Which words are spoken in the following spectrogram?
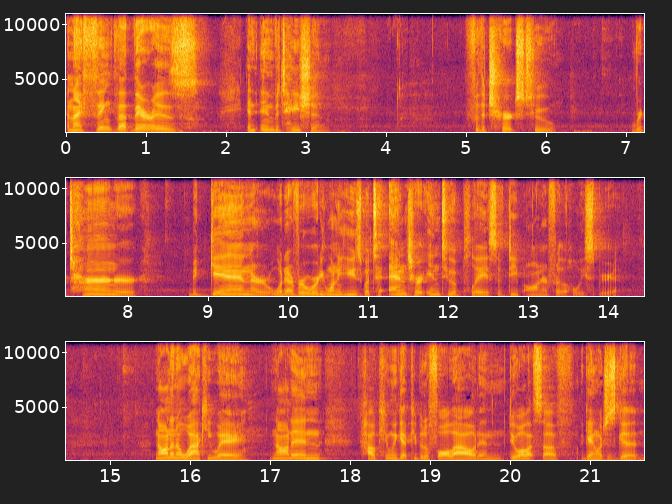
And I think that there is an invitation for the church to return or begin or whatever word you want to use, but to enter into a place of deep honor for the Holy Spirit. Not in a wacky way, not in how can we get people to fall out and do all that stuff, again, which is good.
